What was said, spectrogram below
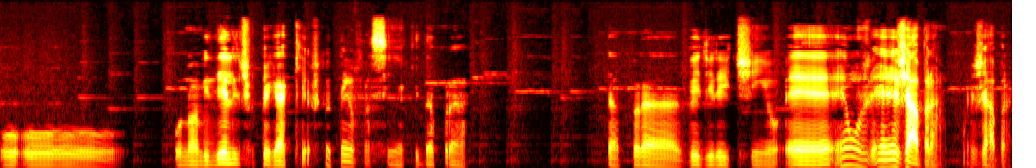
o, o, o nome dele. Deixa eu pegar aqui, acho que eu tenho facinho aqui, dá pra, dá pra ver direitinho. É, é um é Jabra, é Jabra.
